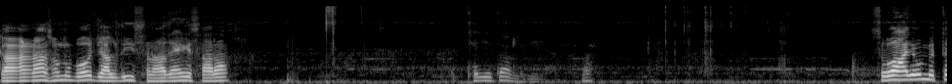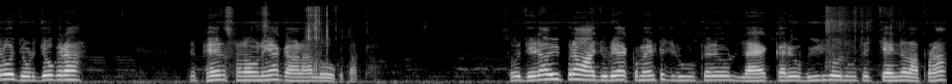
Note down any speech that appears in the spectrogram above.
ਗਾਣਾ ਤੁਹਾਨੂੰ ਬਹੁਤ ਜਲਦੀ ਸੁਣਾ ਦਿਆਂਗੇ ਸਾਰਾ। ਇੱਥੇ ਜੇ ਧਰ ਲਈਏ ਸੋ ਆ ਜਾਓ ਮਿੱਤਰੋ, ਜੁੜ ਜਾਓ ਕਰਾ ਤੇ ਫਿਰ ਸੁਣਾਉਨੇ ਆ ਗਾਣਾ ਲੋਕ ਤੱਥ। ਸੋ ਜਿਹੜਾ ਵੀ ਭਰਾ ਜੁੜਿਆ ਕਮੈਂਟ ਜ਼ਰੂਰ ਕਰਿਓ ਲਾਈਕ ਕਰਿਓ ਵੀਡੀਓ ਨੂੰ ਤੇ ਚੈਨਲ ਆਪਣਾ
